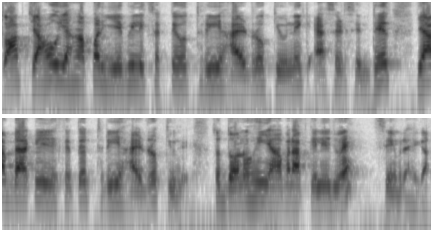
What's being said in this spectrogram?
तो आप चाहो यहाँ पर ये भी लिख सकते हो three hydro quinic acid synthase या आप डायरेक्टली लिख सकते हो थ्री हाइड्रोक्यूनिट। तो दोनों ही यहाँ पर आपके लिए जो है सेम रहेगा।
